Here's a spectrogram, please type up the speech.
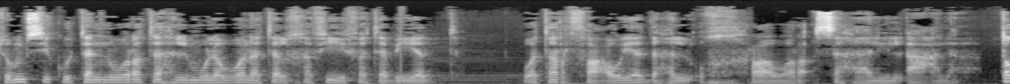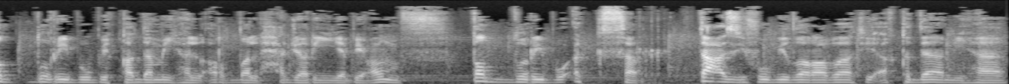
تمسك تنورتها الملونة الخفيفة بيد وترفع يدها الأخرى ورأسها للأعلى. تضرب بقدمها الأرض الحجرية بعنف. تضرب أكثر. تعزف بضربات أقدامها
